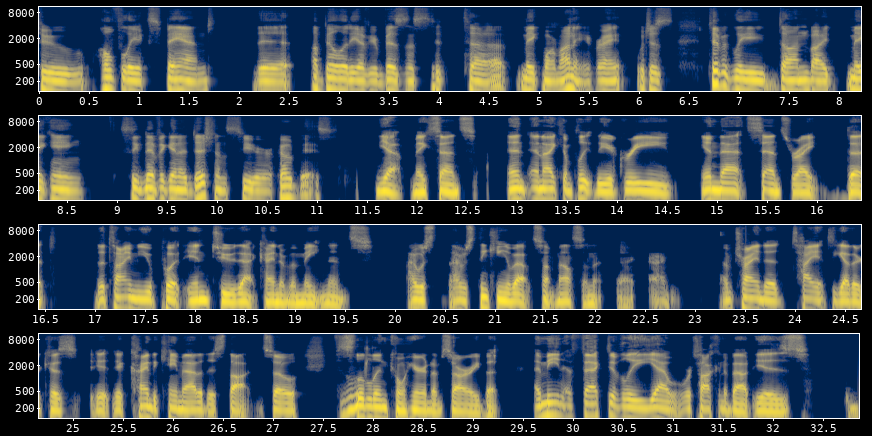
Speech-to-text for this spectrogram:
to hopefully expand the ability of your business to, to make more money, right? Which is typically done by making significant additions to your code base. Yeah, makes sense. And and I completely agree in that sense, right? That the time you put into that kind of a maintenance, I was I was thinking about something else, and I, I'm I'm trying to tie it together because it, it kind of came out of this thought. So if it's a little incoherent, I'm sorry, but I mean, effectively, yeah, what we're talking about is,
